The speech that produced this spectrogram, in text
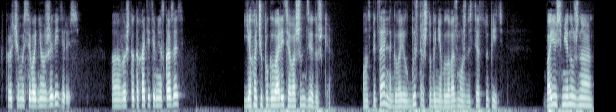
«Впрочем, мы сегодня уже виделись. А вы что-то хотите мне сказать?» «Я хочу поговорить о вашем дедушке». Он специально говорил быстро, чтобы не было возможности отступить. «Боюсь, мне нужно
